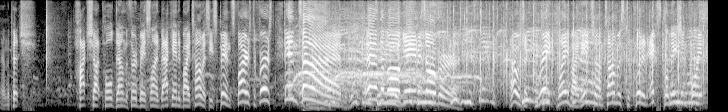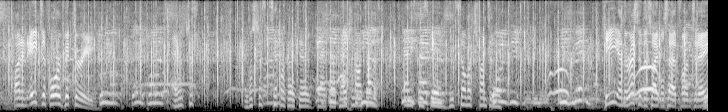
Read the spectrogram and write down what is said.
And the pitch. Hot shot pulled down the third base line, backhanded by Thomas. He spins, fires to first in time, and the ball game is over. That was a great play by Nathan Thomas to put an exclamation point on an eight to four victory. It was just, it was just typical to that, that Nathan Thomas ends this game. It's so much fun today. He and the rest of the disciples had fun today.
